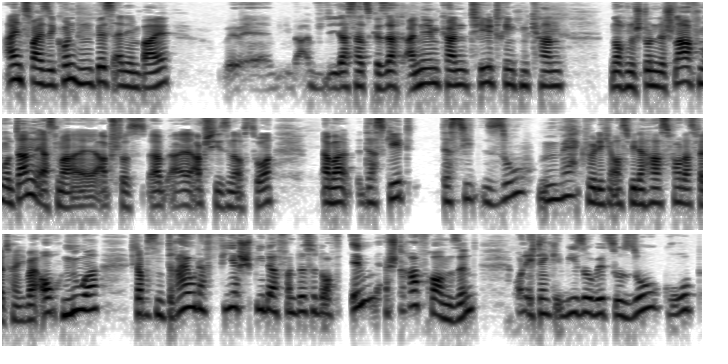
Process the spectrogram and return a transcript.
ein, zwei Sekunden, bis er den Ball, äh, das hat's gesagt, annehmen kann, Tee trinken kann noch eine Stunde schlafen und dann erstmal äh, Abschluss, äh, abschießen aufs Tor. Aber das geht, das sieht so merkwürdig aus, wie der HSV das verteidigt, weil auch nur, ich glaube, es sind drei oder vier Spieler von Düsseldorf im Strafraum sind. Und ich denke, wieso willst du so grob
